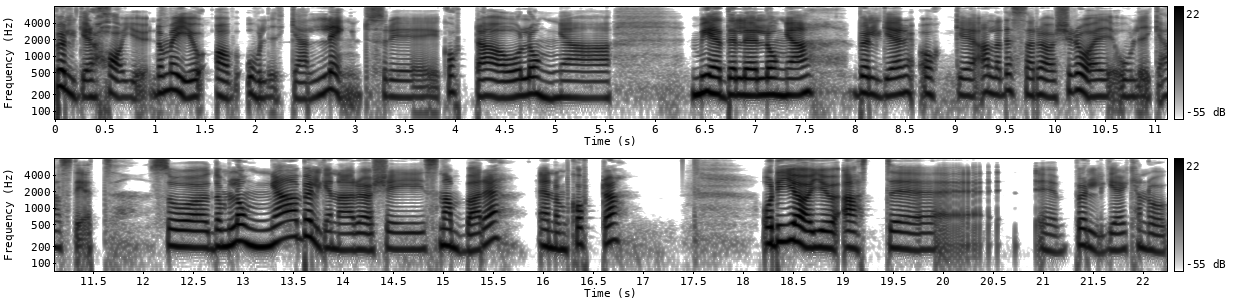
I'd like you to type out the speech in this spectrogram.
bölger har ju, de är ju av olika längd, så det är korta och långa, medellånga bölger och eh, alla dessa rör sig då i olika hastighet. Så de långa böljorna rör sig snabbare än de korta. Och det gör ju att eh, eh, bölger kan då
